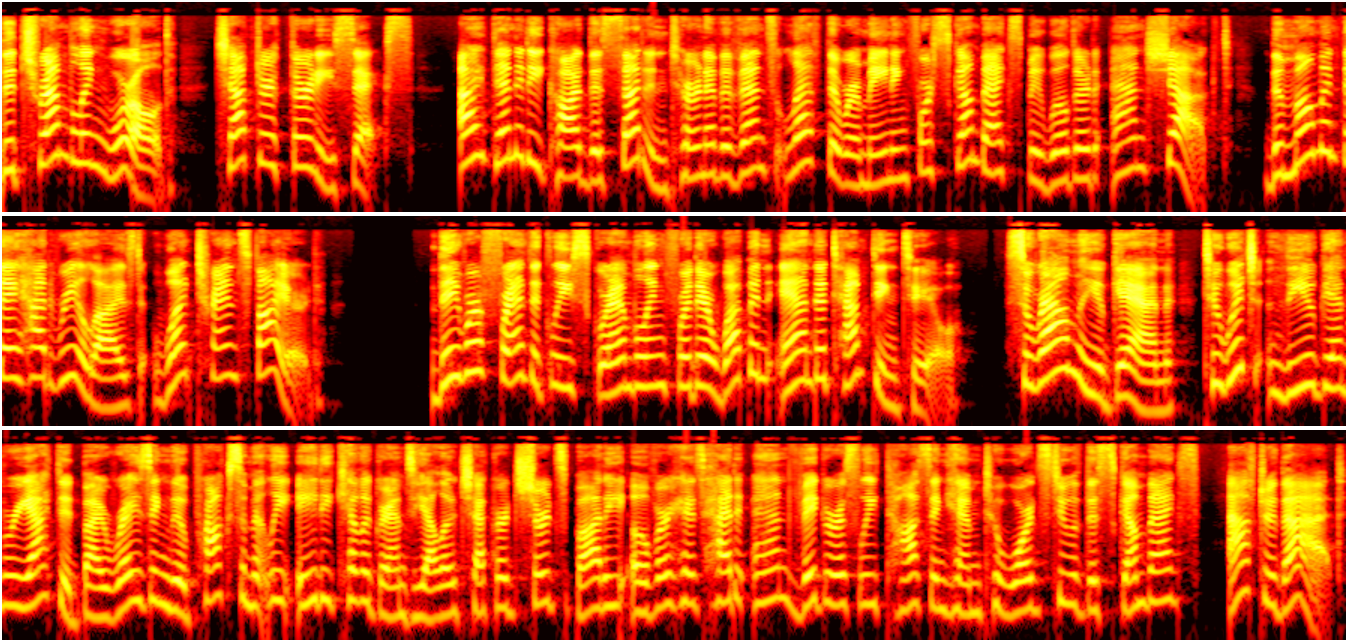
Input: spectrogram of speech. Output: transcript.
The Trembling World, Chapter 36. Identity Card The sudden turn of events left the remaining four scumbags bewildered and shocked the moment they had realized what transpired. They were frantically scrambling for their weapon and attempting to surround Liu Gan, to which Liu Gan reacted by raising the approximately 80 kilograms yellow checkered shirt's body over his head and vigorously tossing him towards two of the scumbags. After that,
